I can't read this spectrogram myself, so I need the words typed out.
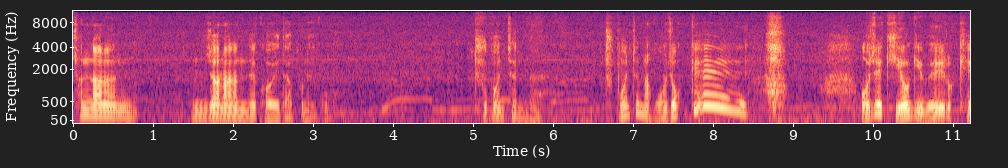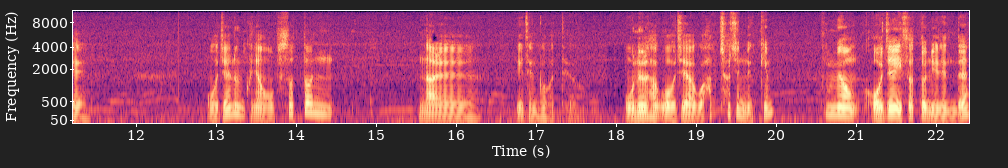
첫날은 운전하는데 거의 다 보내고 두 번째 날, 두 번째 날 어저께 어제 기억이 왜 이렇게 어제는 그냥 없었던 날이 된 것 같아요. 오늘하고 어제하고 합쳐진 느낌? 분명 어제 있었던 일인데,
